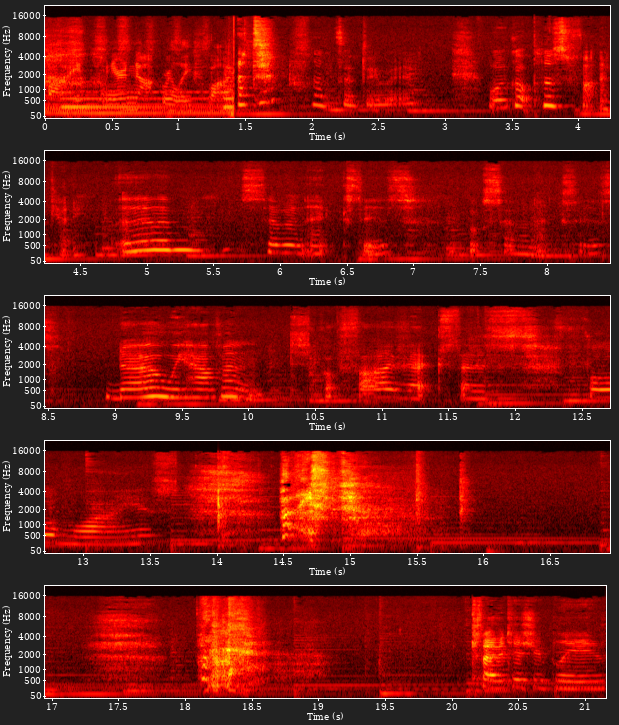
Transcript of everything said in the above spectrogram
fine when you're not really fine. I don't know how to do it. Well, I've got plus five. Okay. Um, seven x's. We've got seven x's. No, we haven't. We've got five x's, four y's. Can I have a tissue, please?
